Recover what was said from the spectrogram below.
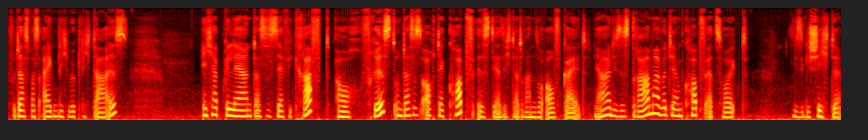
für das, was eigentlich wirklich da ist ich habe gelernt, dass es sehr viel Kraft auch frisst und dass es auch der Kopf ist, der sich daran so aufgeilt. Ja, dieses Drama wird ja im Kopf erzeugt, diese Geschichte.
